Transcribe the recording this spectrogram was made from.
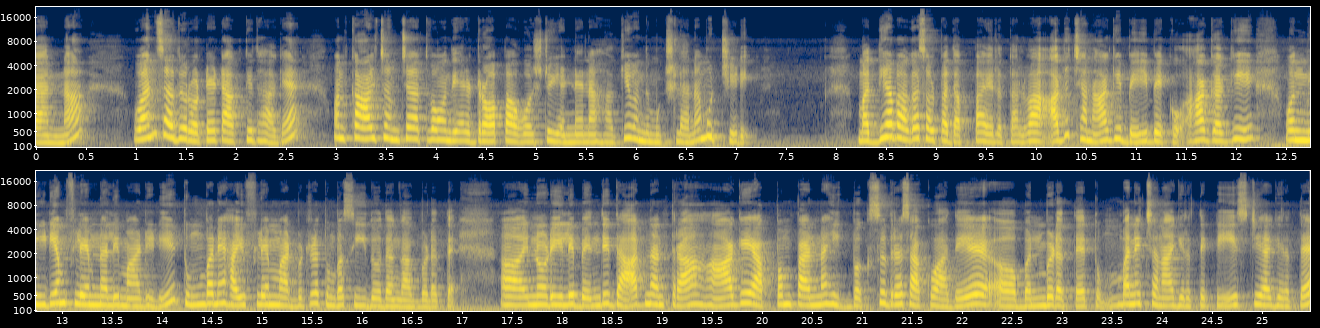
ಪ್ಯಾನ್ನ ಒನ್ಸ್ ಅದು ರೊಟೇಟ್ ಆಗ್ತಿದ್ದ ಹಾಗೆ, ಒಂದು ಕಾಲು ಚಮಚ ಅಥವಾ ಒಂದು ಎರಡು ಡ್ರಾಪ್ ಆಗೋಷ್ಟು ಎಣ್ಣೆನ ಹಾಕಿ ಒಂದು ಮುಚ್ಚಳನ ಮುಚ್ಚಿಡಿ. ಮಧ್ಯಭಾಗ ಸ್ವಲ್ಪ ದಪ್ಪ ಇರುತ್ತಲ್ವಾ, ಅದು ಚೆನ್ನಾಗಿ ಬೇಯಬೇಕು. ಹಾಗಾಗಿ ಒಂದು ಮೀಡಿಯಮ್ ಫ್ಲೇಮ್ನಲ್ಲಿ ಮಾಡಿಡಿ ತುಂಬಾ ಹೈ ಫ್ಲೇಮ್ ಮಾಡಿಬಿಟ್ರೆ ತುಂಬ ಸೀದೋದಂಗೆ ಆಗ್ಬಿಡುತ್ತೆ. ನೋಡಿ ಇಲ್ಲಿ ಬೆಂದಿದ್ದಾದ ನಂತರ ಹಾಗೆ ಅಪ್ಪಂ ಪ್ಯಾನ್ನ ಹೀಗೆ ಬಗ್ಸಿದ್ರೆ ಸಾಕು, ಅದೇ ಬಂದ್ಬಿಡುತ್ತೆ. ತುಂಬಾ ಚೆನ್ನಾಗಿರುತ್ತೆ ಟೇಸ್ಟಿಯಾಗಿರುತ್ತೆ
